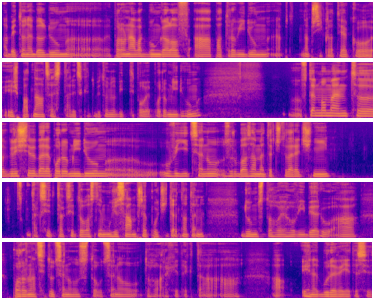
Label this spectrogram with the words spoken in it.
aby to nebyl dům, eh, porovnávat bungalov a patrový dům například jako je špatná cesta, vždycky by to měl být typově podobný dům. V ten moment, když si vybere podobný dům, uvidí cenu zhruba za metr čtvereční, tak si, tak si to vlastně může sám přepočítat na ten dům z toho jeho výběru a porovnat si tu cenu s tou cenou toho architekta a, a i hned bude vědět, jestli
